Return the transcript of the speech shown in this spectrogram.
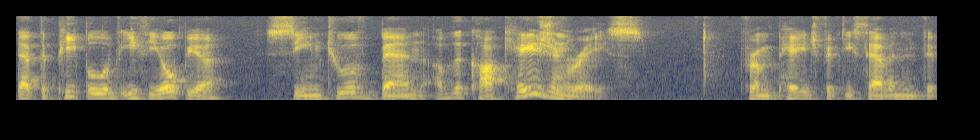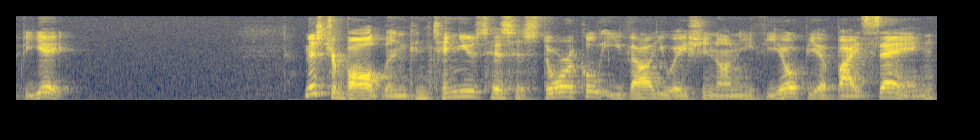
that the people of Ethiopia seem to have been of the Caucasian race, from page 57 and 58. Mr. Baldwin continues his historical evaluation on Ethiopia by saying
